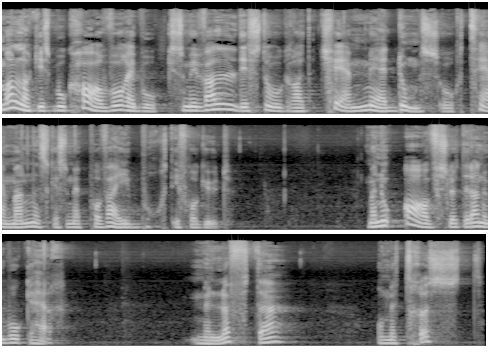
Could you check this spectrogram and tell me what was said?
Malakis bok har vært ei bok som i veldig stor grad kommer med domsord til mennesker som er på vei bort ifra Gud. Men nå avslutter denne boka her med løfte og med trøst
